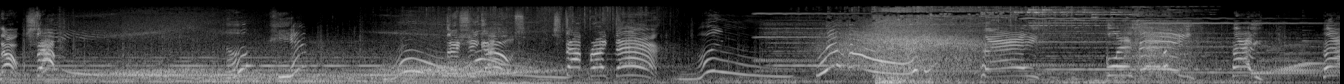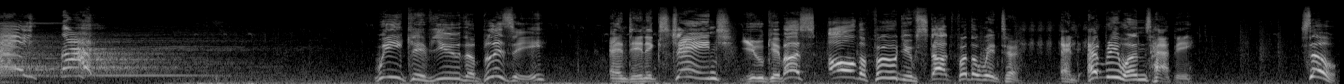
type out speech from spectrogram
No, stop! Give you the Blizzy, and in exchange, you give us all the food you've stocked for the winter. And everyone's happy. So,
